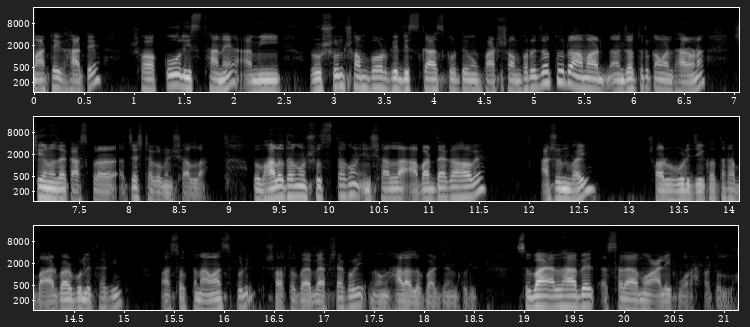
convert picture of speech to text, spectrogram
মাঠে ঘাটে সকল স্থানে আমি রসুন সম্পর্কে ডিসকাস করতে এবং পাট সম্পর্কে যতটুকু আমার যতটুকু আমার ধারণা, সেই অনুযায়ী কাজ করার চেষ্টা করব ইনশাল্লাহ তো ভালো থাকুন, সুস্থ থাকুন ইনশাল্লাহ আবার দেখা হবে। আসুন ভাই, সর্বোপরি যে কথাটা বারবার বলে থাকি, পাঁচ ওয়াক্ত নামাজ পড়ি শতভাবে ব্যবসা করি এবং হালাল উপার্জন করি। সুবাই আল্লাহ হাফেজ। আসসালামু আলাইকুম রহমতুল্লাহ।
